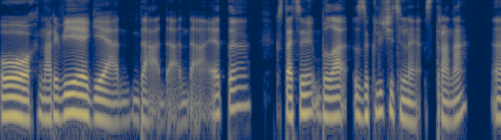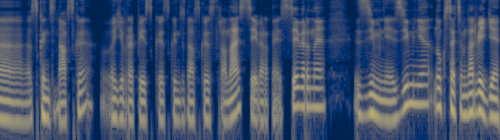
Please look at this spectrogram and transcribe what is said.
Ох, Норвегия, да-да-да, это, кстати, была заключительная страна э, скандинавская, европейская скандинавская страна, северная, северная, зимняя, зимняя. Ну, кстати, в Норвегии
